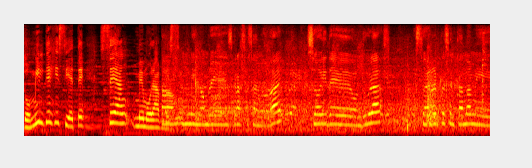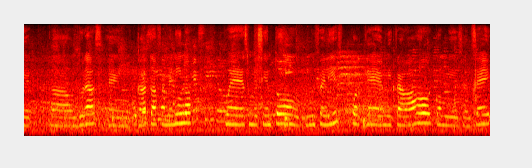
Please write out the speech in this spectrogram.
2017 sean memorables. Mi nombre es Gracia Sandoval, soy de Honduras, estoy representando a mi Honduras en kata femenino, pues me siento muy feliz porque mi trabajo con mi sensei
